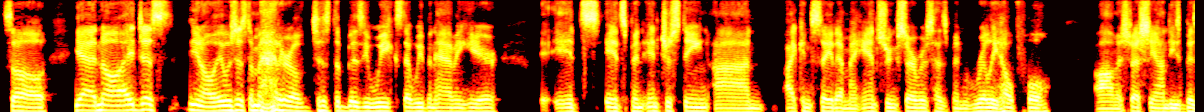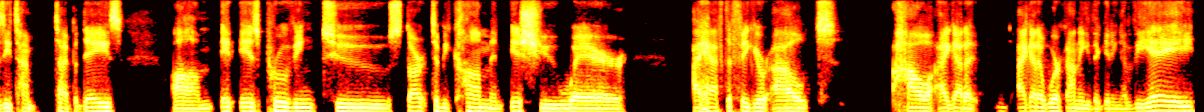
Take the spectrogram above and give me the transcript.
So yeah, no, I just you know it was just a matter of just the busy weeks that we've been having here. It's it's been interesting. On I can say that my answering service has been really helpful, um, especially on these busy time type of days um, it is proving to start to become an issue where I have to figure out how I gotta I gotta work on either getting a VA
